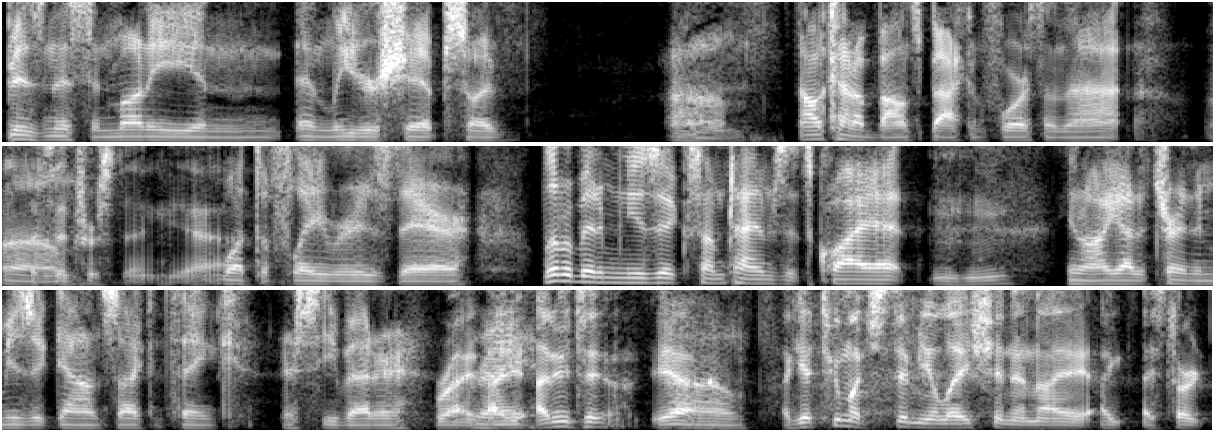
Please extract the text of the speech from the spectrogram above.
business and money and and leadership. So I've um, I'll kind of bounce back and forth on that. Um, That's interesting. Yeah. what the flavor is there. A little bit of music. Sometimes it's quiet. Mm-hmm. you know, I got to turn the music down so I can think or see better. Right. I, I do too. Yeah. Um, I get too much stimulation and I, I, I, start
